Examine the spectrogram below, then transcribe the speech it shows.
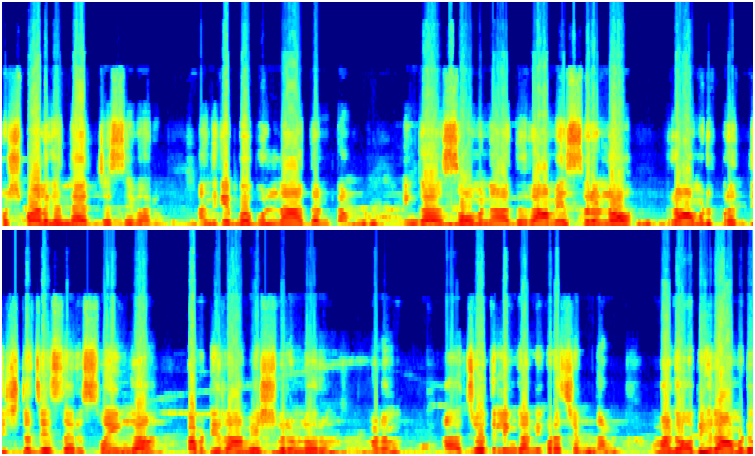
పుష్పాలుగా తయారు చేసేవారు. అందుకే బబుల్నాథ్ అంటాం ఇంకా సోమనాథ్ రామేశ్వరంలో రాముడు ప్రతిష్ట చేశారు స్వయంగా. కాబట్టి రామేశ్వరంలో మనం ఆ జ్యోతిర్లింగాన్ని కూడా చెప్తాం. మనోభిరాముడు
